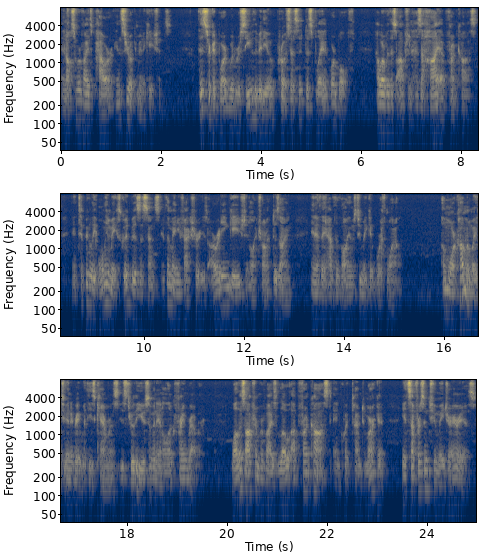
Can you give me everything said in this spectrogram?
and also provides power and serial communications. This circuit board would receive the video, process it, display it, or both. However, this option has a high upfront cost and typically only makes good business sense if the manufacturer is already engaged in electronic design and if they have the volumes to make it worthwhile. A more common way to integrate with these cameras is through the use of an analog frame grabber. While this option provides low upfront cost and quick time to market, it suffers in two major areas.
